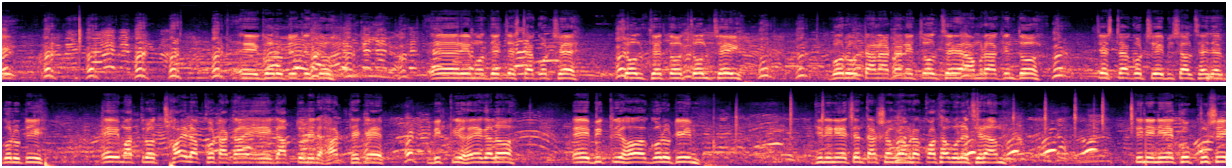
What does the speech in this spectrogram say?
এই এই গরুটি কিন্তু এর মধ্যে চেষ্টা করছে। চলছে তো চলছেই। গরু টানাটানি চলছে, আমরা কিন্তু চেষ্টা করছি এই বিশাল সাইজের গরুটি। এই মাত্র ছয় লক্ষ টাকায় এই গাবতলির হাট থেকে বিক্রি হয়ে গেল। এই বিক্রি হওয়া গরুটি যিনি নিয়েছেন তার সঙ্গে আমরা কথা বলেছিলাম। তিনি নিয়ে খুব খুশি,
